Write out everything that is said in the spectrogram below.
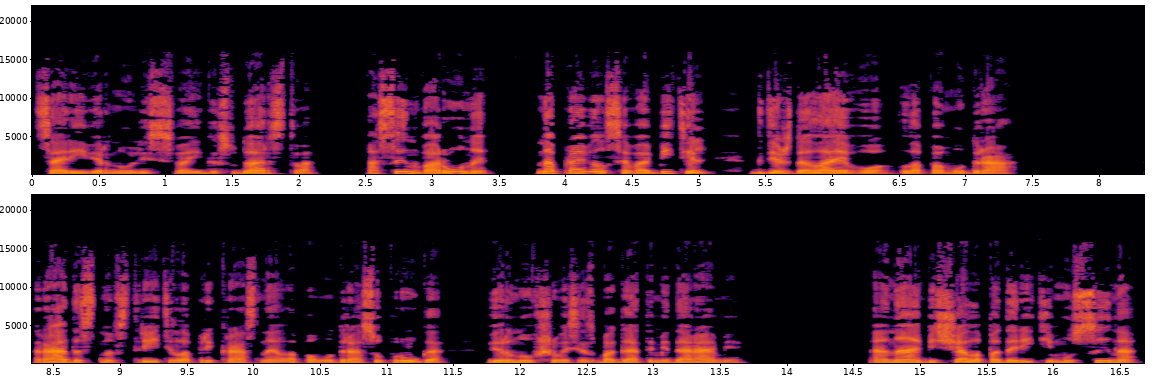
Цари вернулись в свои государства, а сын Варуны направился в обитель где ждала его Лапамудра. Радостно встретила прекрасная Лапамудра супруга, вернувшегося с богатыми дарами. Она обещала подарить ему сына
